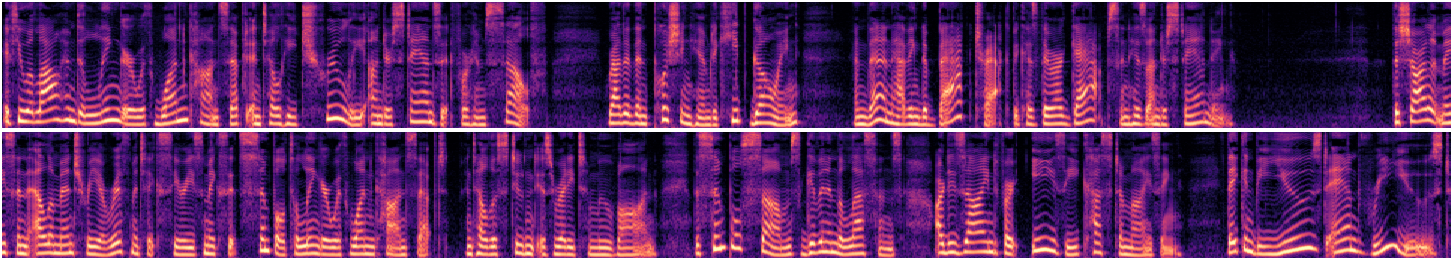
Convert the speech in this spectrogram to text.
if you allow him to linger with one concept until he truly understands it for himself, rather than pushing him to keep going and then having to backtrack because there are gaps in his understanding. The Charlotte Mason Elementary Arithmetic series makes it simple to linger with one concept until the student is ready to move on. The simple sums given in the lessons are designed for easy customizing. They can be used and reused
